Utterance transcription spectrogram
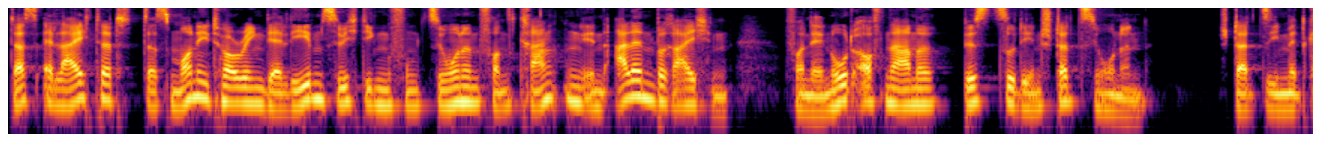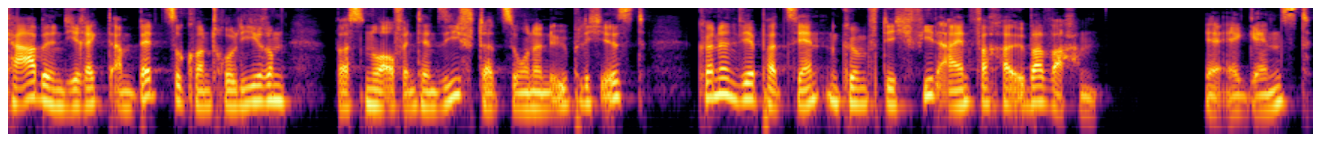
das erleichtert das Monitoring der lebenswichtigen Funktionen von Kranken in allen Bereichen, von der Notaufnahme bis zu den Stationen. Statt sie mit Kabeln direkt am Bett zu kontrollieren, was nur auf Intensivstationen üblich ist, können wir Patienten künftig viel einfacher überwachen. Er ergänzt,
